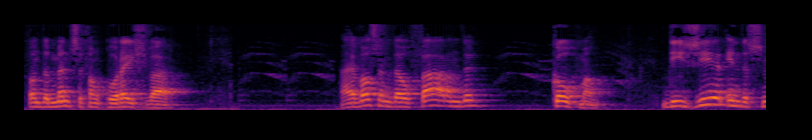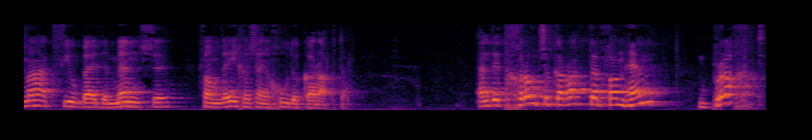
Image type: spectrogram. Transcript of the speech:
van de mensen van Quraysh waren. Hij was een welvarende koopman. Die zeer in de smaak viel bij de mensen vanwege zijn goede karakter. En dit grootste karakter van hem bracht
